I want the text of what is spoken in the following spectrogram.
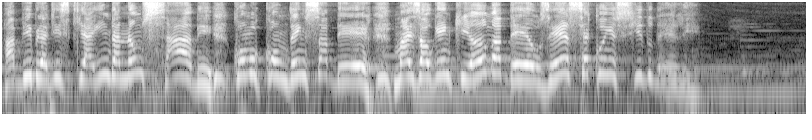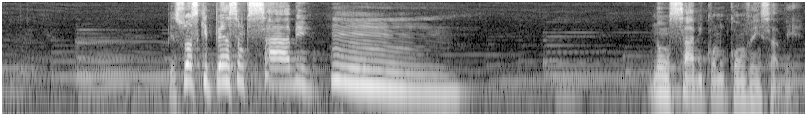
a Bíblia diz que ainda não sabe como convém saber, mas alguém que ama Deus, esse é conhecido dele. Pessoas que pensam que sabe, hum, não sabe como convém saber.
